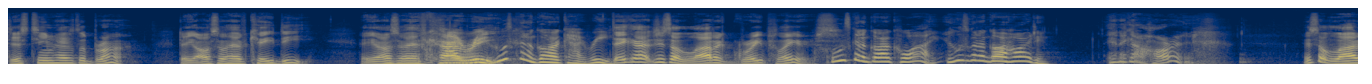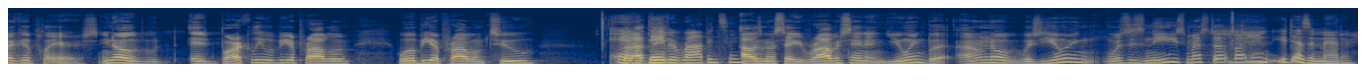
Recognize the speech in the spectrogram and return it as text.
this team has LeBron. They also have KD. They also have Kyrie. Kyrie. Who's gonna guard Kyrie? They got just a lot of great players. Who's gonna guard Kawhi? And who's gonna guard Harden? And they got Harden. It's a lot of good players. You know, it, Barkley would be a problem. Will be a problem too. And David Robinson. I was gonna say Robinson and Ewing, but I don't know. Was Ewing was his knees messed up by then? it doesn't matter.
